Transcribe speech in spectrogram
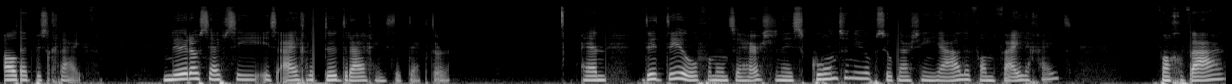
altijd beschrijf. Neuroceptie is eigenlijk de dreigingsdetector. En dit deel van onze hersenen is continu op zoek naar signalen van veiligheid, van gevaar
